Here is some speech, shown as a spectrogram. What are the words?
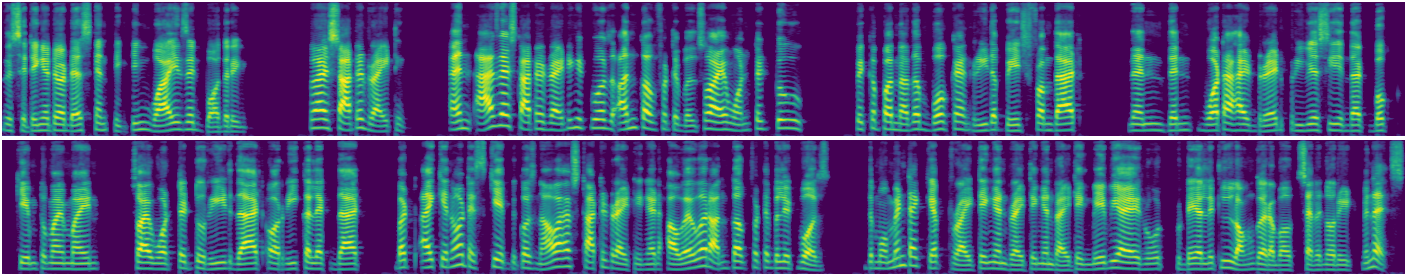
you're sitting at your desk and thinking, why is it bothering? So I started writing. And as I started writing, it was uncomfortable. So I wanted to pick up another book and read a page from that. Then, then what I had read previously in that book came to my mind. So I wanted to read that or recollect that. But I cannot escape because now I have started writing. And however uncomfortable it was, the moment I kept writing and writing and writing, maybe I wrote today a little longer, about seven or eight minutes.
